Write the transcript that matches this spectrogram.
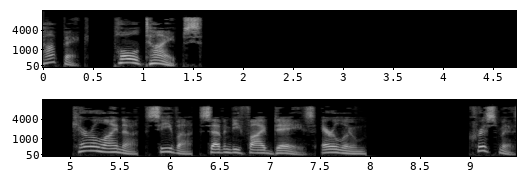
Topic: Pole types. Carolina, Sieva, 75 days heirloom. Christmas,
